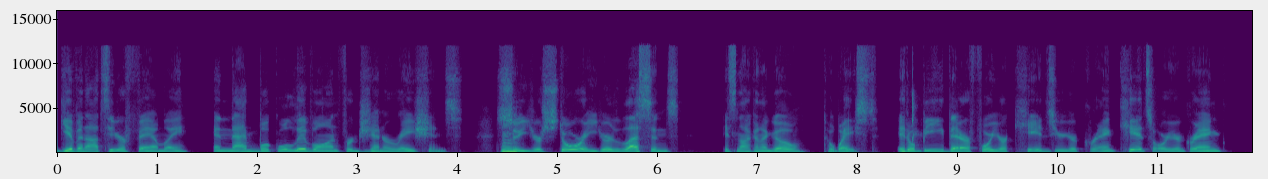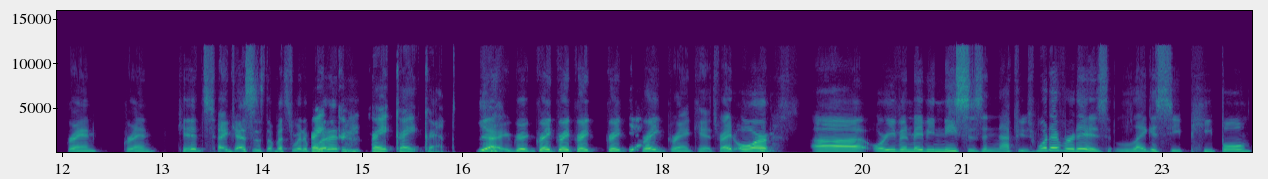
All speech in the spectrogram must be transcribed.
given out to your family, and that book will live on for generations. Hmm. So your story, your lessons, it's not going to go to waste. It'll be there for your kids or your grandkids or your grand grand grandkids, I guess is the best way to great, put it. Great, great, great grand. Yeah, great, great, great, great, great, yeah. great grandkids, right? Or uh, or even maybe nieces and nephews, whatever it is, legacy. People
